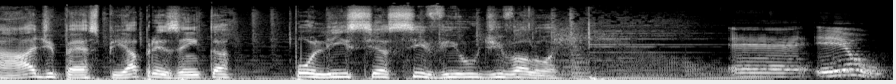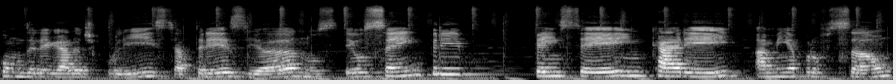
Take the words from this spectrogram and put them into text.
a ADPESP apresenta Polícia Civil de Valor. É, eu, como delegada de polícia há 13 anos, eu sempre pensei, encarei a minha profissão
